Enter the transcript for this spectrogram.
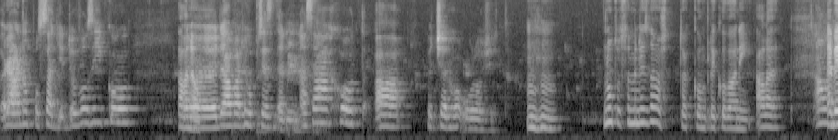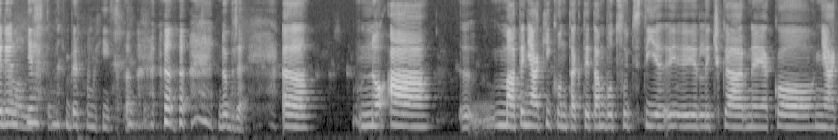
ráno posadit do vozíku, ano. Eh, dávat ho přes den na záchod a večer ho uložit. Mm-hmm. No to se mi nezdá tak komplikovaný, ale, ale evidentně nebylo místo. Dobře. Uh, no a eh, máte nějaký kontakty tam odsud z té jedličkárny jako nějak,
